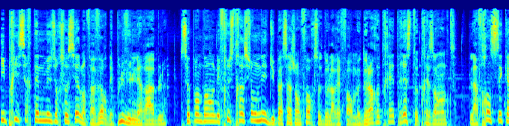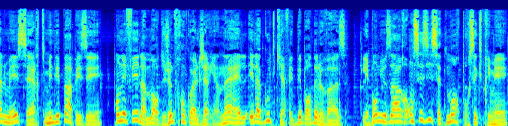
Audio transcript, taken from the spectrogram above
et pris certaines mesures sociales en faveur des plus vulnérables. Cependant, les frustrations nées du passage en force de la réforme de la retraite restent présentes. La France s'est calmée, certes, mais n'est pas apaisée. En effet, la mort du jeune franco-algérien Naël est la goutte qui a fait déborder le vase. Les banlieusards ont saisi cette mort pour s'exprimer.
